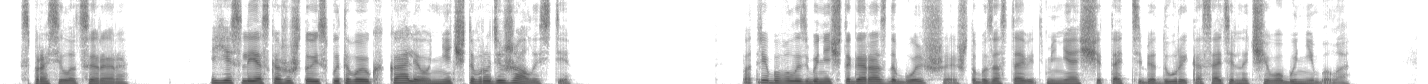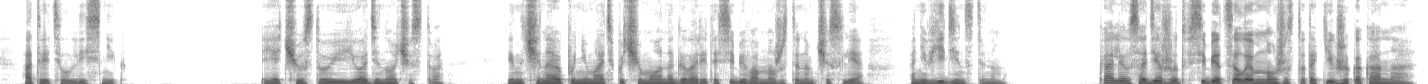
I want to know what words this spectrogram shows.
— спросила Церера. Если я скажу, что испытываю к Калио нечто вроде жалости. Потребовалось бы нечто гораздо большее, чтобы заставить меня считать тебя дурой касательно чего бы ни было, — ответил лесник. Я чувствую ее одиночество и начинаю понимать, почему она говорит о себе во множественном числе, а не в единственном. Калио содержит в себе целое множество таких же, как она,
